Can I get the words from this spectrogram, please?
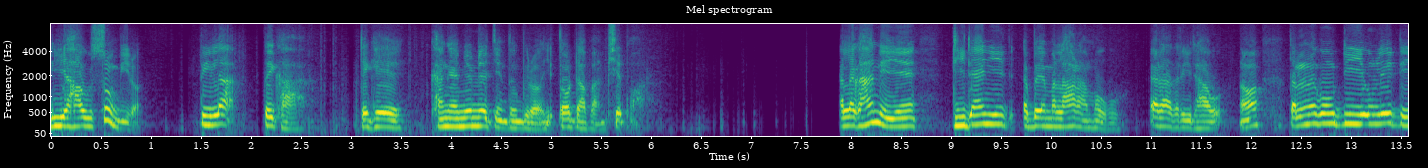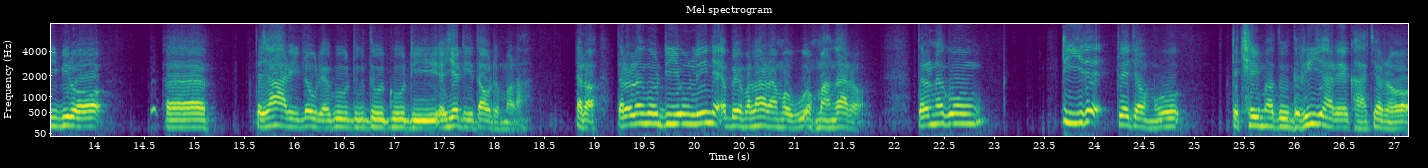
ဒီဟာကိုစွန့်ပြီးတော့တီလတိတ်ခါတကယ်ခံခံမြဲမြဲကျင့်သုံးပြီးတော့သောတာပန်ဖြစ်သွားတယ်အလကားနေရင်ဒီတိုင်းကြီးအပယ်မလားတာမဟုတ်ဘူးအဲ့ဒါသတိထားဖို့နော်တရဏဂုံတီယုံလေးတီးပြီးတော့အဲတရားတွေလုပ်တယ်အခုသူသူအခုဒီအရက်တွေတောက်တယ်မလားအဲ့တော့တရဏဂုံတီယုံလေးနဲ့အပယ်မလားတာမဟုတ်ဘူးအမှန်ကတော့ တရဏဂုံတီးတဲ့အတွက်ကြောင့်မို့တစ်ချိန်မှသူသတိရတဲ့အခါကျတော့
